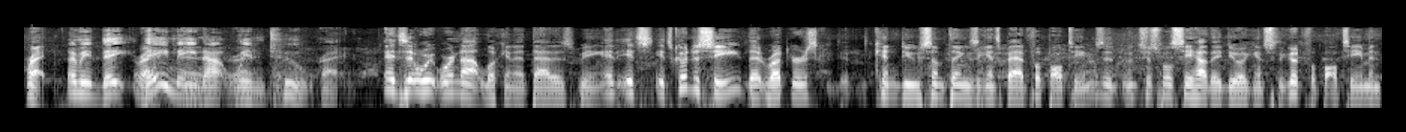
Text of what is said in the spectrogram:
right. I mean, they Right. they may Yeah, not right. win two. Right. It's uh, we- we're not looking at that as being. It, it's it's good to see that Rutgers can do some things against bad football teams. It, it's just we'll see how they do against the good football team, and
